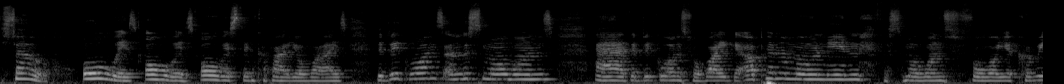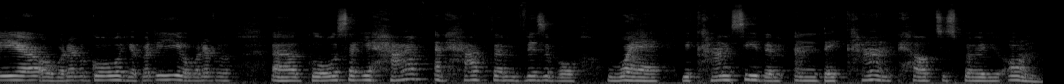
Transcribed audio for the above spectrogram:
So, always, always, always think about your whys the big ones and the small ones. Uh, the big ones for why you get up in the morning, the small ones for your career or whatever goal, your body or whatever uh, goals that you have, and have them visible where you can see them and they can help to spur you on.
